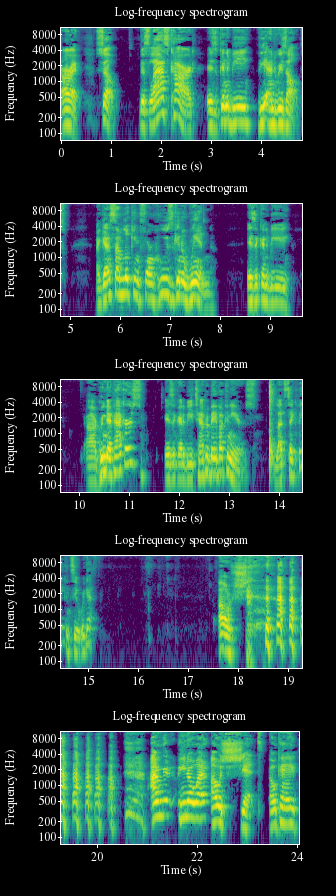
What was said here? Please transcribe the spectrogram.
All right. So this last card is going to be the end result. I guess I'm looking for who's going to win. Is it going to be uh, Green Bay Packers? Is it going to be Tampa Bay Buccaneers? Let's take a peek and see what we get. Oh, shit. I'm you know what? Oh, shit. Okay.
